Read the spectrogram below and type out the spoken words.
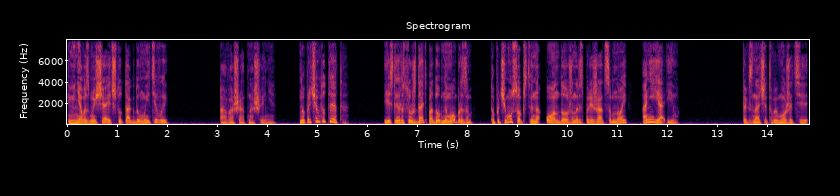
и меня возмущает, что так думаете вы. А ваши отношения? Но при чем тут это? Если рассуждать подобным образом, то почему, собственно, он должен распоряжаться мной, а не я им? Так значит, вы можете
